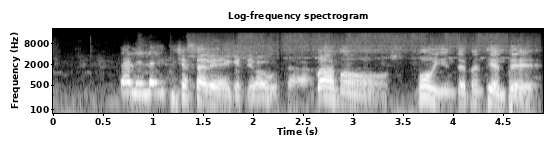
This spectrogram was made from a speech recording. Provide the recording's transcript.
Dale like y ya sabes que te va a gustar. Vamos, muy independiente.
